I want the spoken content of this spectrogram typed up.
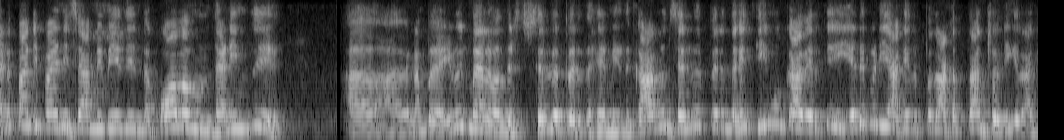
எடப்பாடி பழனிசாமி மீது இந்த கோபம் தணிந்து நம்ம இவர் மேல வந்துருச்சு. செல்வ பெருந்தகை மீது. காரணம் செல்வ பெருந்தகை திமுகவிற்கு எடுபடியாக இருப்பதாகத்தான் சொல்லுகிறாங்க.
